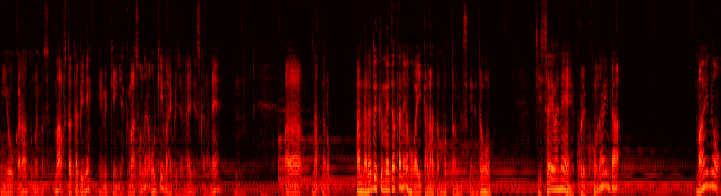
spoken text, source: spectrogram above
みようかなと思います。まあ再びね、MK200、まあそんなに大きいマイクじゃないですからね。うん。まあ、なんだろう。まあ、なるべく目立たない方がいいかなと思ったんですけれど、実際はね、これこの間、前の、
